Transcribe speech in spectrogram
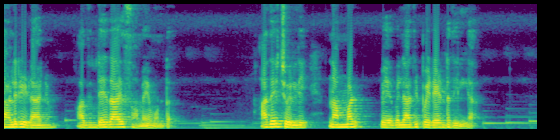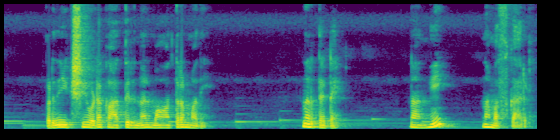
തളിരിടാനും അതിന്റേതായ സമയമുണ്ട്. അതേ ചൊല്ലി നമ്മൾ വേവലാതിപ്പെടേണ്ടതില്ല. പ്രതീക്ഷയോടെ കാത്തിരുന്നാൽ മാത്രം മതി. നിർത്തട്ടെ. നന്ദി നമസ്കാരം.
